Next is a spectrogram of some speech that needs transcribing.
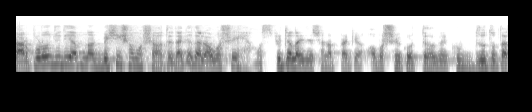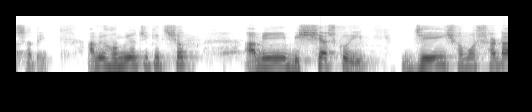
তারপরেও যদি আপনার বেশি সমস্যা হতে থাকে, তাহলে অবশ্যই হসপিটালাইজেশন আপনাকে অবশ্যই করতে হবে খুব দ্রুততার সাথে। আমি হোমিও চিকিৎসক আমি বিশ্বাস করি যেই সমস্যাটা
